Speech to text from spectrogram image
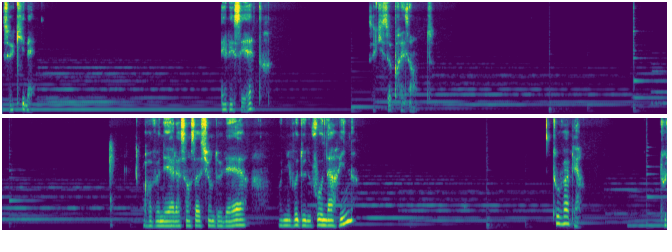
ce qu'il est. Et laisser être ce qui se présente. Revenez à la sensation de l'air au niveau de vos narines. Tout va bien. Tout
